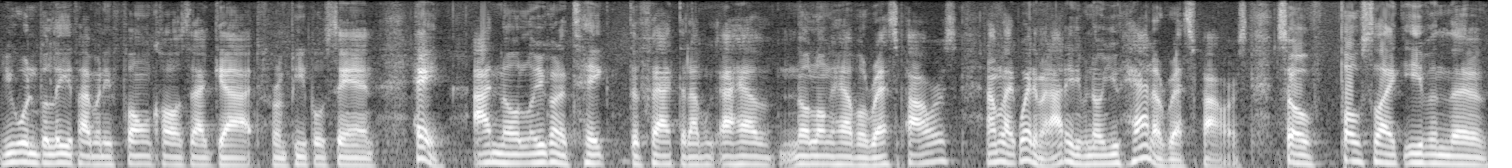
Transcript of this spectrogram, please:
You wouldn't believe how many phone calls I got from people saying, "Hey, I know you're going to take the fact that I'm, i have no longer have arrest powers." I'm like, "Wait a minute, I didn't even know you had arrest powers." So folks like even the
